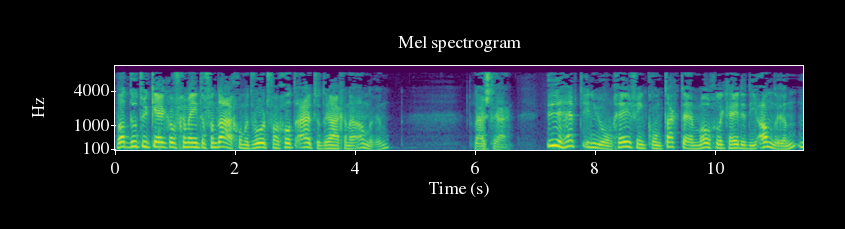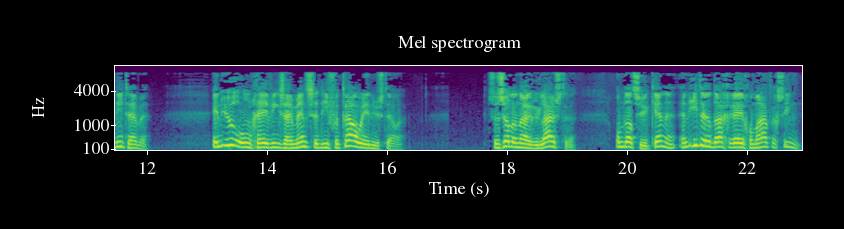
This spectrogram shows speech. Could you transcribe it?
Wat doet uw kerk of gemeente vandaag om het woord van God uit te dragen naar anderen? Luisteraar, u hebt in uw omgeving contacten en mogelijkheden die anderen niet hebben. In uw omgeving zijn mensen die vertrouwen in u stellen. Ze zullen naar u luisteren, omdat ze u kennen en iedere dag regelmatig zien.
